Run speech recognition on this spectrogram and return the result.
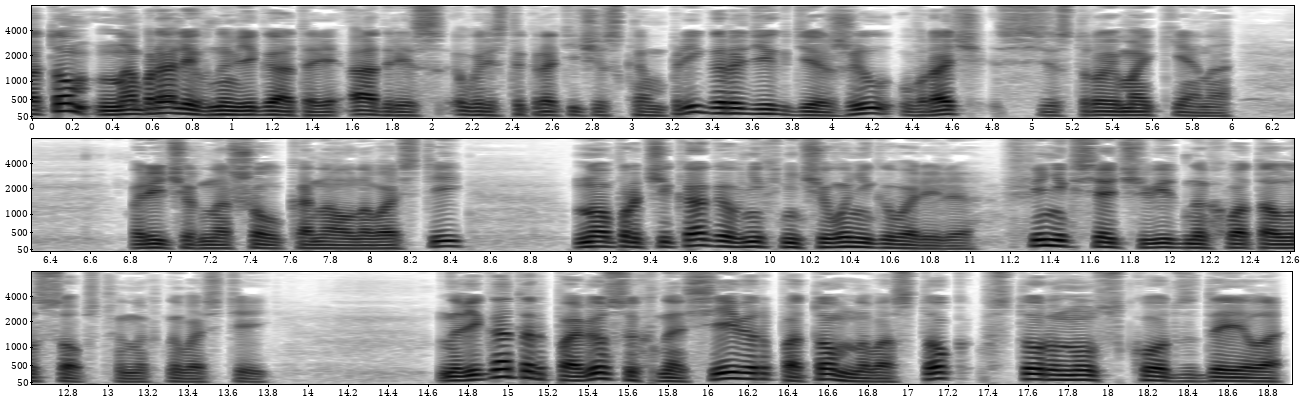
Потом набрали в навигаторе адрес в аристократическом пригороде, где жил врач с сестрой Маккена. Ричард нашел канал новостей, но про Чикаго в них ничего не говорили. В Фениксе, очевидно, хватало собственных новостей. Навигатор повез их на север, потом на восток, в сторону Скоттсдейла.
